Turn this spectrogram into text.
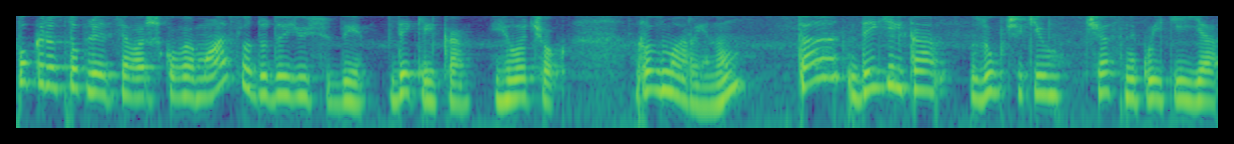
Поки розтоплюється вершкове масло, додаю сюди декілька гілочок розмарину та декілька зубчиків часнику, який я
